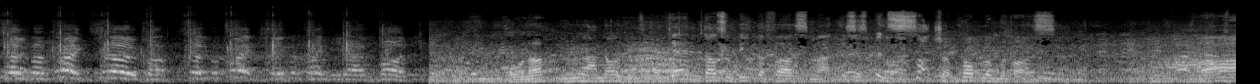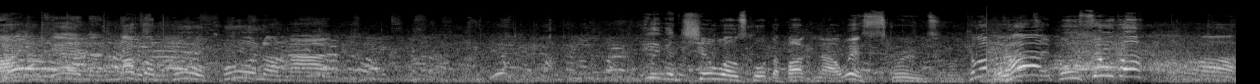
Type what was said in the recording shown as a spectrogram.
Super Frank, super, super Frank, super Frankie Lampard. Corner. Again doesn't beat the first man. This has been such a problem with us. Ah, another poor corner, man. Even Chilwell's caught the bug now. We're screwed. Come on, Paul Silva. Ah.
